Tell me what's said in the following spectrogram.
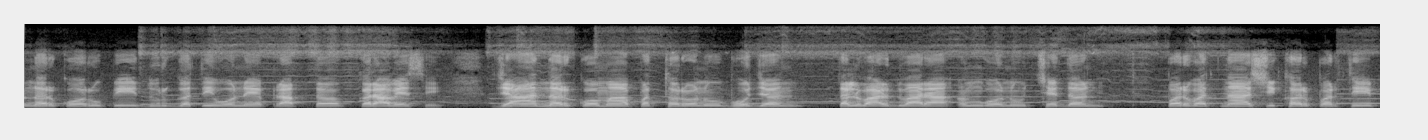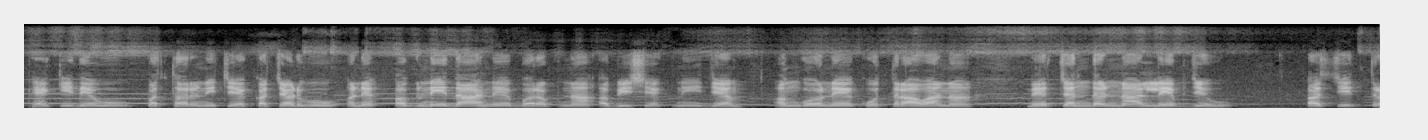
નરકોરૂપી દુર્ગતિઓને પ્રાપ્ત કરાવે છે. જ્યાં નરકોમાં પથ્થરોનું ભોજન, તલવાર દ્વારા અંગોનું છેદન, પર્વતના શિખર પરથી ફેંકી દેવું, પથ્થર નીચે કચડવું અને અગ્નિદાહને બરફના અભિષેકની જેમ અંગોને કોતરાવાના ને ચંદનના લેપ જેવું. અચિત્ર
